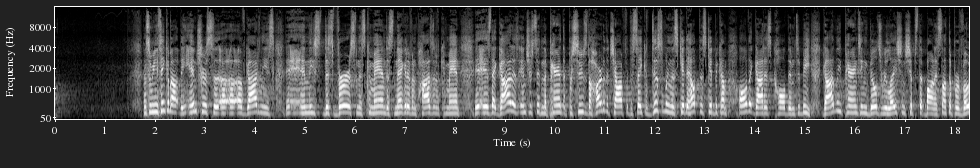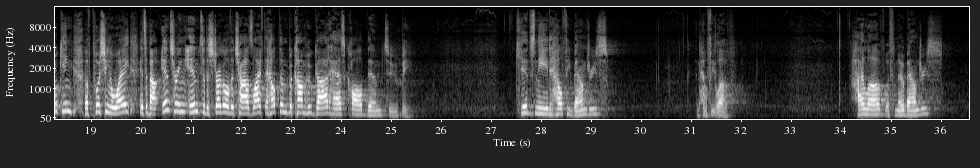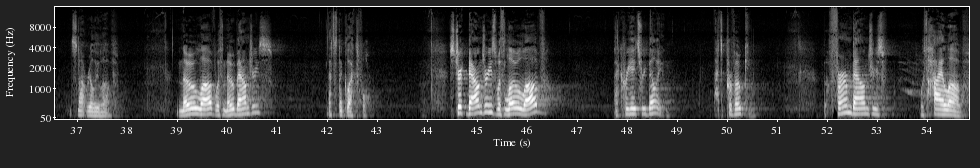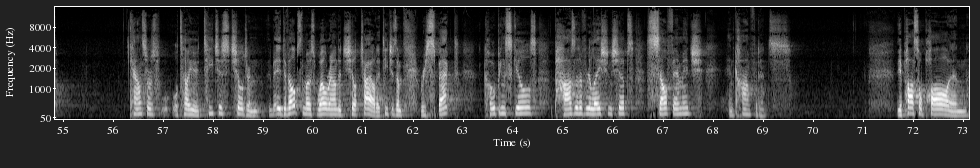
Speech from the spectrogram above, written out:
And so when you think about the interests uh, uh, of God in, these, in these, this verse and this command, this negative and positive command, is that God is interested in the parent that pursues the heart of the child for the sake of disciplining this kid to help this kid become all that God has called them to be. Godly parenting builds relationships that bond. It's not the provoking of pushing away, it's about entering into the struggle of the child's life to help them become who God has called them to be. Kids need healthy boundaries and healthy love. High love with no boundaries, it's not really love. No love with no boundaries, that's neglectful. Strict boundaries with low love, that creates rebellion. That's provoking. But firm boundaries with high love, counselors will tell you teaches children it develops the most well-rounded child. It teaches them respect coping skills positive relationships self-image and confidence. The apostle paul in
